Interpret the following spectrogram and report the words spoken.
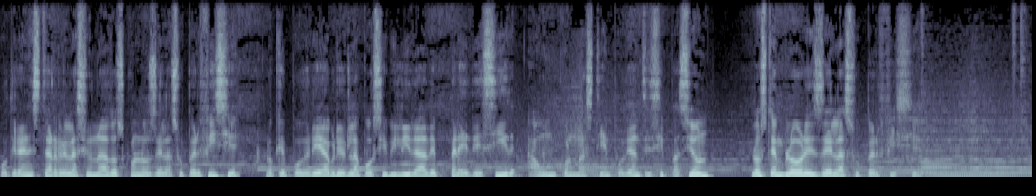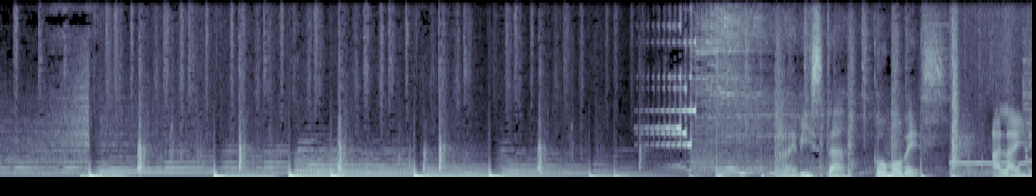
podrían estar relacionados con los de la superficie, lo que podría abrir la posibilidad de predecir, aún con más tiempo de anticipación, los temblores de la superficie. Revista Cómo ves, al aire.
